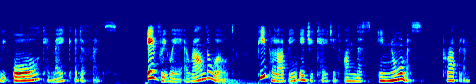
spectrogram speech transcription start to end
we all can make a difference. Everywhere around the world, people are being educated on this enormous problem.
